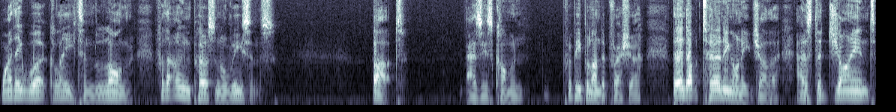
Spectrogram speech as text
why they work late and long for their own personal reasons. But, as is common for people under pressure, they end up turning on each other as the giant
